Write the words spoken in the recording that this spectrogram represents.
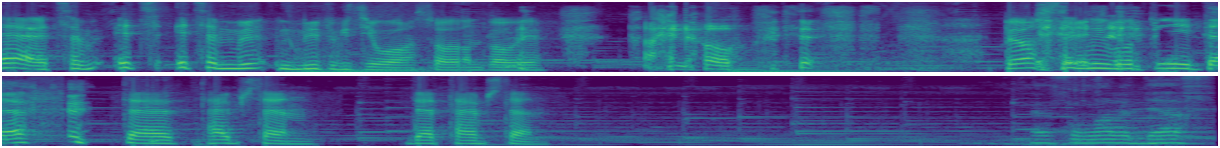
Yeah, it's a it's it's a mu- mythic zero, so don't worry. I know. Bursting we would be death dead times ten. Dead times ten. That's a lot of death.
